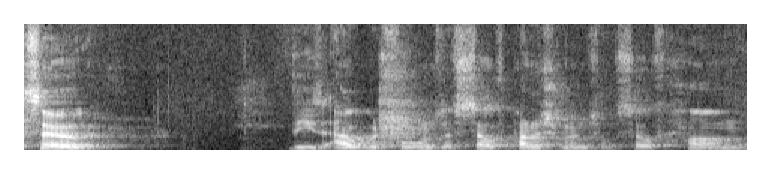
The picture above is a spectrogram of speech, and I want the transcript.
So, these outward forms of self punishment or self harm,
